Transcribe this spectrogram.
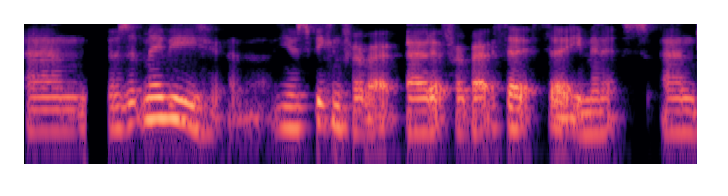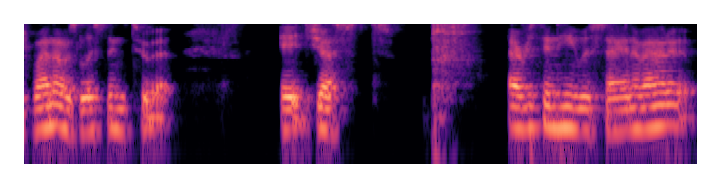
And it was maybe uh, you know speaking for about, about it for about 30, 30 minutes, and when I was listening to it, it just everything he was saying about it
